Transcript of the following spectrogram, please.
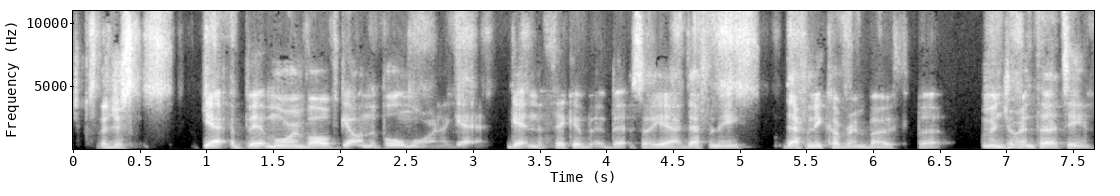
because I just get a bit more involved, get on the ball more, and I get get in the thick of it a bit. So yeah, definitely definitely covering both, but I'm enjoying 13.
